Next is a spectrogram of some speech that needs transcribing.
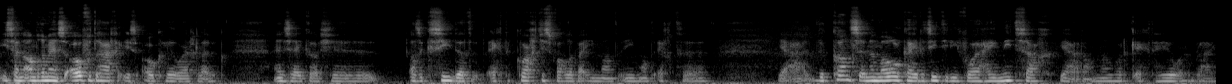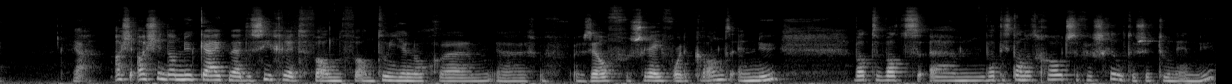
iets aan andere mensen overdragen is ook heel erg leuk. En zeker als, je, als ik zie dat echt de kwartjes vallen bij iemand en iemand echt ja, de kansen en de mogelijkheden ziet die hij voorheen niet zag, ja, dan, word ik echt heel erg blij. Ja. Als, je, als je dan nu kijkt naar de Sigrid van, van toen je nog ehm, zelf schreef voor de krant en nu, wat, wat, um, wat is dan het grootste verschil tussen toen en nu?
